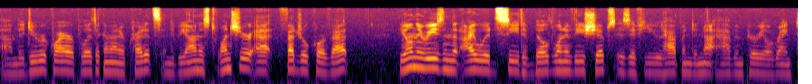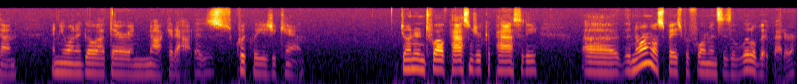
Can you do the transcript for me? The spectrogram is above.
um, they do require a prolific amount of credits, and to be honest, once you're at Federal Corvette, the only reason that I would see to build one of these ships is if you happen to not have Imperial rank done, and you want to go out there and knock it out as quickly as you can. 212 passenger capacity. Uh, the normal space performance is a little bit better.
